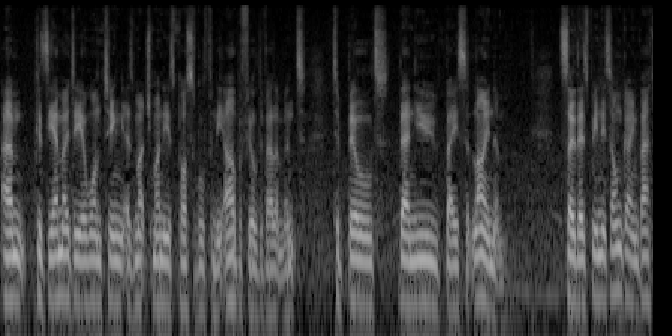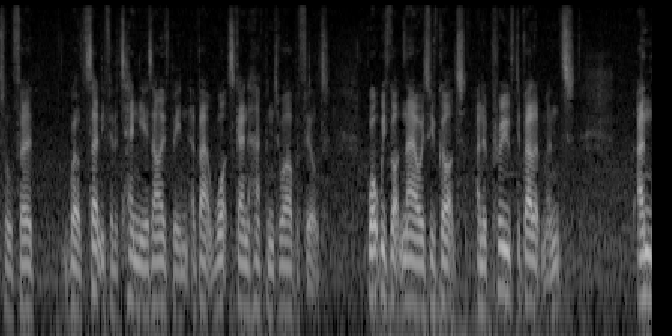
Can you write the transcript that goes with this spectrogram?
because the MOD are wanting as much money as possible from the Arborfield development to build their new base at Lyneham. So there's been this ongoing battle for, well, certainly for the 10 years I've been, about what's going to happen to Arborfield. What we've got now is we've got an approved development, and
